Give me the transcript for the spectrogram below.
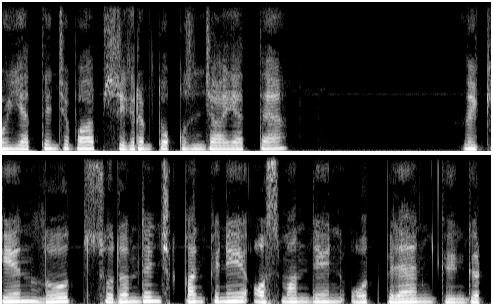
17 bob 29 oyatda Lekin Lut Sodomdan chiqqan kuni osmondan o't bilan gungurt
